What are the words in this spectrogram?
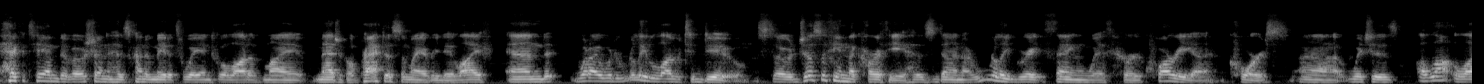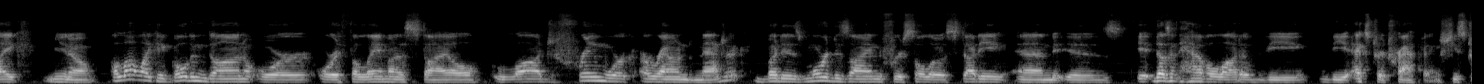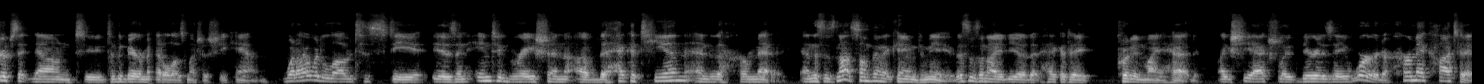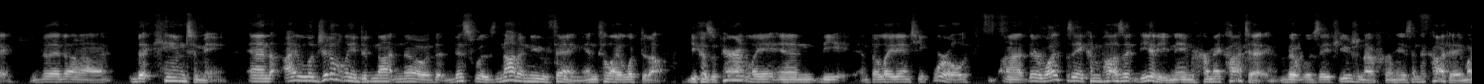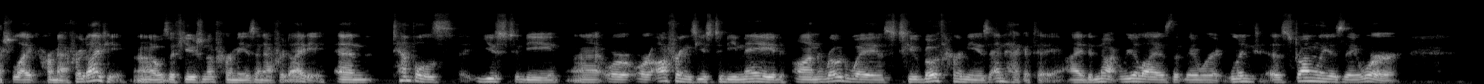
Hecatean devotion has kind of made its way into a lot of my magical practice in my everyday life. And what I would really love to do so, Josephine McCarthy has done a really great thing with her Quareia course, uh, which is a lot like you know a lot like a golden dawn or or thelema style lodge framework around magic but is more designed for solo study and is it doesn't have a lot of the the extra trappings she strips it down to to the bare metal as much as she can. What i would love to see is an integration of the hecatean and the hermetic. And this is not something that came to me. This is an idea that hecate put in my head. Like she actually, there is a word, hermekate, that uh, that came to me, and I legitimately did not know that this was not a new thing until I looked it up because apparently in the the late antique world uh, there was a composite deity named Hermekate that was a fusion of Hermes and Hecate, much like Hermaphrodite uh, was a fusion of Hermes and Aphrodite. And temples used to be, uh, or, or offerings used to be made on roadways to both Hermes and Hecate. I did not realize that they were linked as strongly as they were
